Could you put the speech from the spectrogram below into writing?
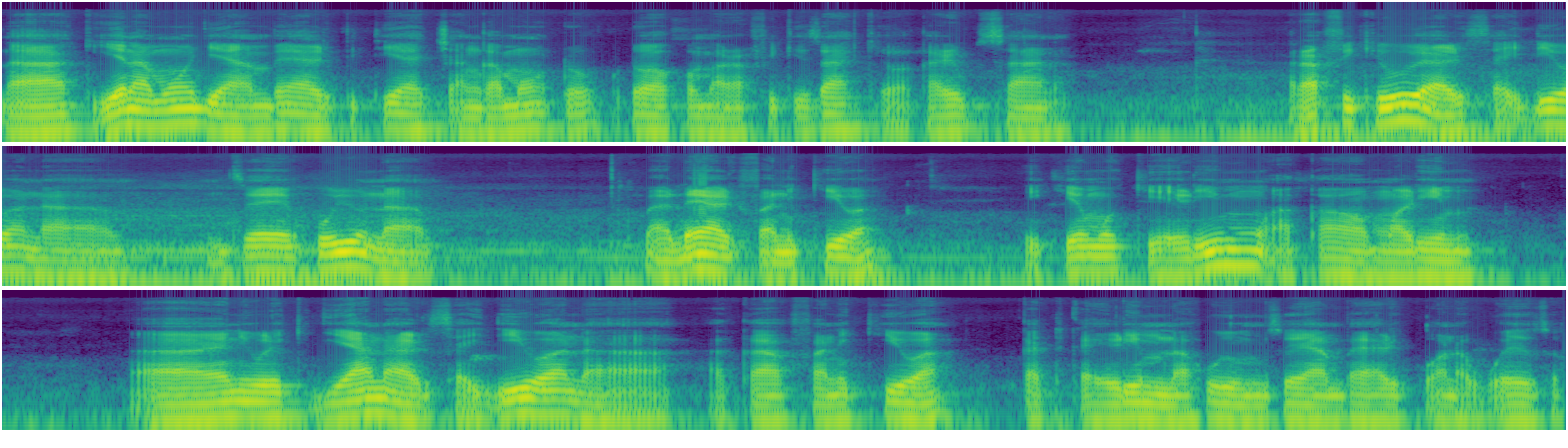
na kijana mmoja ambaye alipitia changamoto kutoka kwa marafiki zake wa karibu sana. Rafiki huyu alisaidiwa na mzee huyu na baadaye alifanikiwa ikiwemo kielimu, akawa mwalimu. Yaani yule kijana alisaidiwa na akafanikiwa katika elimu na huyu mzee ambaye alikuwa na uwezo.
